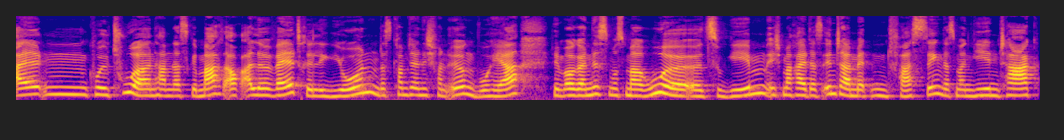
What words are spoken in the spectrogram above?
alten Kulturen haben das gemacht, auch alle Weltreligionen. Das kommt ja nicht von irgendwoher, dem Organismus mal Ruhe äh, zu geben. Ich mache halt das Intermittent Fasting, dass man jeden Tag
